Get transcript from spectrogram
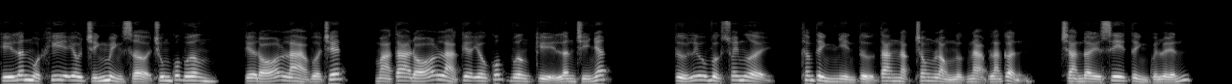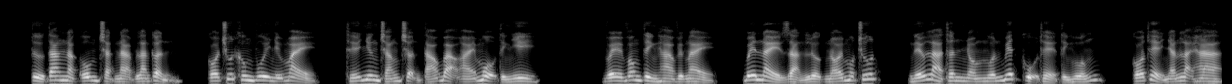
Kỳ lân một khi yêu chính mình sở Trung Quốc vương, kia đó là vừa chết, mà ta đó là kia yêu quốc vương kỳ lân trí nhất. Tử lưu vực xoay người, thâm tình nhìn tử tăng nặc trong lòng ngực nạp lan cẩn, tràn đầy si tình quyến luyến. Tử tăng nặc ôm chặt nạp lan cẩn, có chút không vui như mày, thế nhưng trắng trận táo bạo ái mộ tình nhi. Về vong tình hà việc này, bên này giản lược nói một chút, nếu là thân nhóm muốn biết cụ thể tình huống, có thể nhắn lại ha,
